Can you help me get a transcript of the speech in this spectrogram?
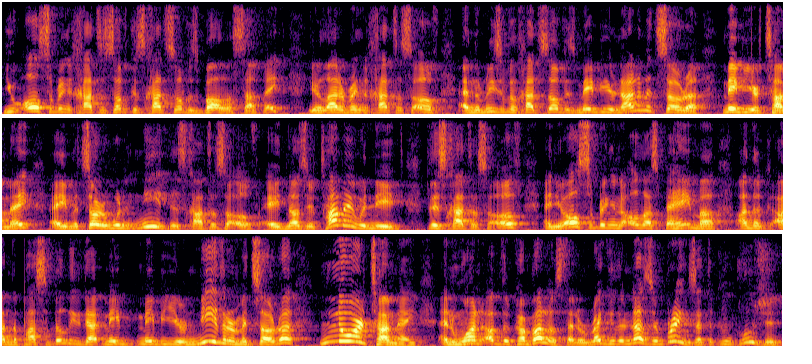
You also bring a chatzasov because chatzasov is baal safek. You're allowed to bring a chatzasov, and the reason for the chatzasov is maybe you're not a mitzora, maybe you're tamei. A mitzora wouldn't need this chatzasov. A nazir tamei would need this chatzasov, and you also bring in olas behema on the on the possibility that maybe, maybe maybe you're neither mitzora nor tamei, and one of the karbanos that a regular nazir brings at the conclusion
